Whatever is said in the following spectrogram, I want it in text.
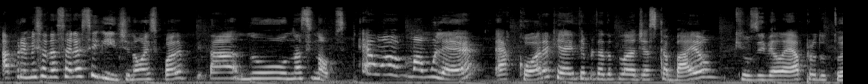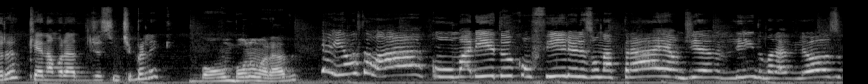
a premissa da série é a seguinte, não é spoiler porque tá no, na sinopse. É uma, uma mulher, é a Cora, que é interpretada pela Jessica Biel, que inclusive ela é a produtora, que é namorada do Justin Timberlake. Bom, bom namorado. E aí ela tá lá com o marido, com o filho, eles vão na praia, é um dia lindo, maravilhoso.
